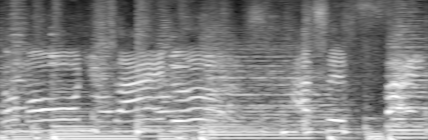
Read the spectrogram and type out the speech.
Come on, you tigers. I said, fight, fight,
